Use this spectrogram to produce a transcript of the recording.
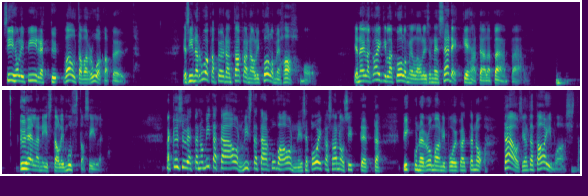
siihen oli piirretty valtava ruokapöytä. Ja siinä ruokapöydän takana oli kolme hahmoa. Ja näillä kaikilla kolmella oli sellainen sädekehä täällä pään päällä. Yhdellä niistä oli musta silmä. Mä kysyin, että no mitä tämä on, mistä tämä kuva on, niin se poika sanoi sitten, että pikkunen romaanipoika, että no tämä on sieltä taivaasta.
